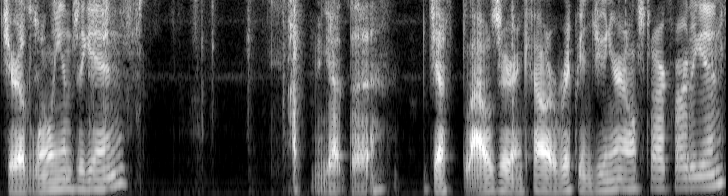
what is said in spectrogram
Gerald Williams again. We got the Jeff Blauser and Cal Ripken Jr. All-Star card again.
